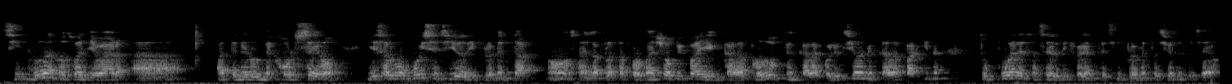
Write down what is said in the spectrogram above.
sin duda nos va a llevar a, a, tener un mejor SEO, y es algo muy sencillo de implementar, ¿no? O sea, en la plataforma de Shopify, en cada producto, en cada colección, en cada página, tú puedes hacer diferentes implementaciones de SEO.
